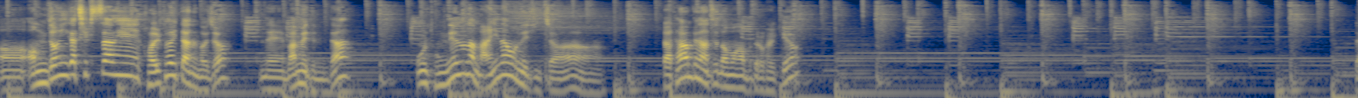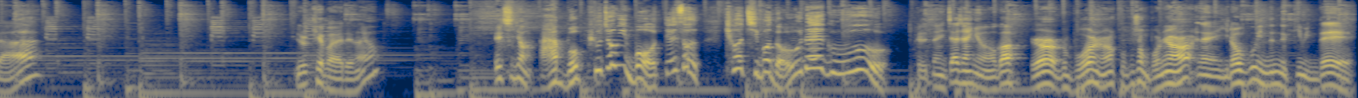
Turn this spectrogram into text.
어, 엉덩이가 책상에 걸터 있다는 거죠. 네, 마음에 듭니다. 오늘 동네 누나 많이 나오네 진짜. 자, 다음 펜한테 넘어가 보도록 할게요. 자, 이렇게 봐야 되나요? 일진형, 아, 뭐 표정이 뭐 어때서 혀 집어 넣으라고. 그랬더니 짜장형어가, 야, 너 뭐하냐? 그 표정 뭐냐? 네, 이러고 있는 느낌인데,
